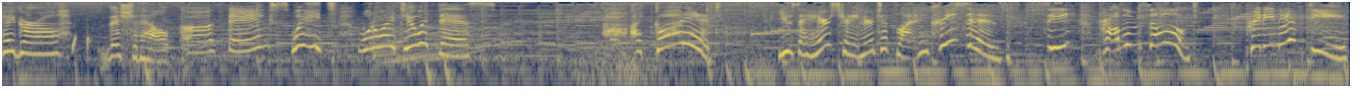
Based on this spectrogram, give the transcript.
Hey girl. This should help. Uh, thanks? Wait! What do I do with this? I got it! Use a hair straightener to flatten creases! See? Problem solved! Pretty nifty!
